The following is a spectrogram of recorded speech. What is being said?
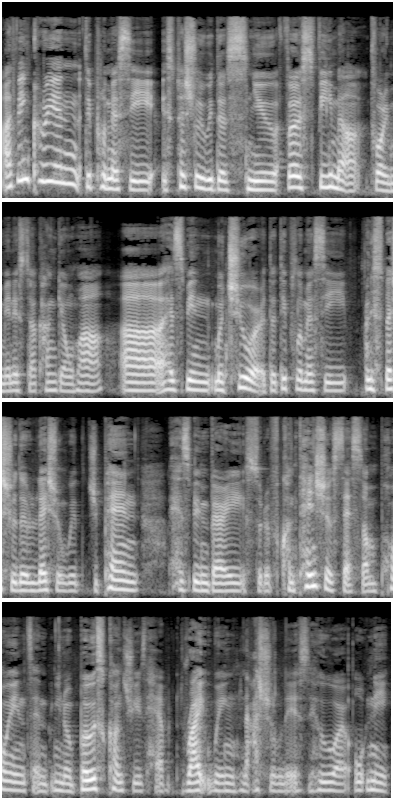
I think Korean diplomacy, especially with this new first female foreign minister, Kang Kyung-hwa, uh, has been mature. The diplomacy, especially the relation with Japan, has been very sort of contentious at some points. And, you know, both countries have right-wing nationalists who are only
